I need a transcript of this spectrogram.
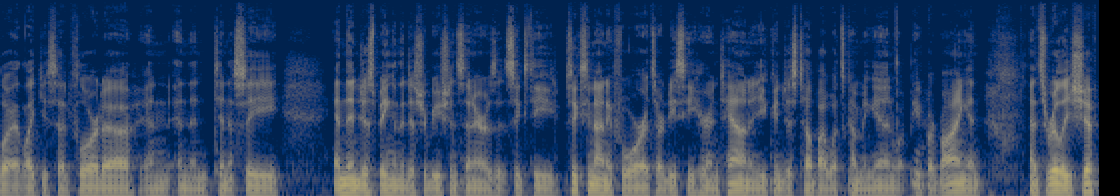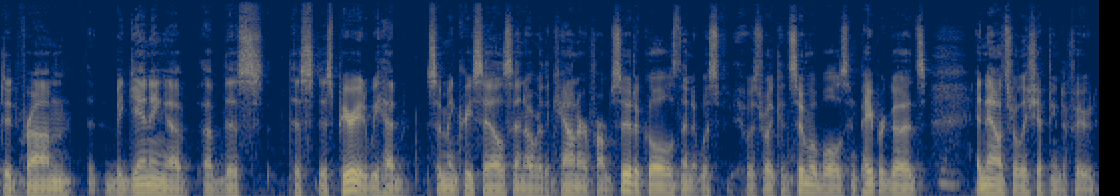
like you said, Florida, and and then Tennessee, and then just being in the distribution center is at 60, 6094. It's our DC here in town, and you can just tell by what's coming in what people are buying, and that's really shifted from the beginning of of this this this period. We had some increased sales in over the counter pharmaceuticals then it was it was really consumables and paper goods and now it's really shifting to food.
